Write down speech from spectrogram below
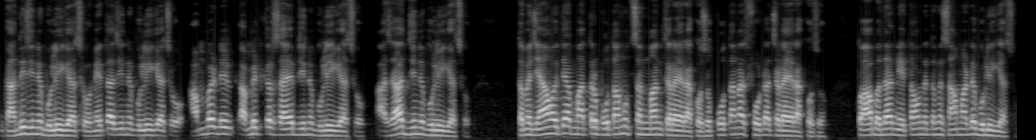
ગાંધીજીને ભૂલી ગયા છો, નેતાજીને ભૂલી ગયા છો, આંબેડ, આંબેડકર સાહેબજીને ભૂલી ગયા છો, આઝાદજીને ભૂલી ગયા છો. તમે જ્યાં હોય ત્યાં માત્ર પોતાનું જ સન્માન કરાવી રાખો છો, પોતાના જ ફોટા ચડાવી રાખો છો. તો આ બધા નેતાઓને તમે શા માટે ભૂલી ગયા છો?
